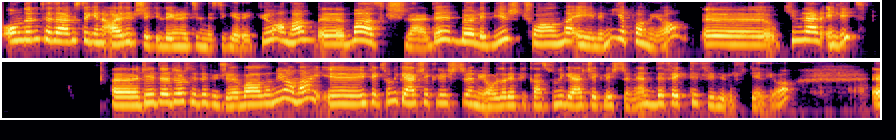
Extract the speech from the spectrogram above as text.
onların tedavisi de yine ayrı bir şekilde yönetilmesi gerekiyor ama e, bazı kişilerde böyle bir çoğalma eğilimi yapamıyor. E, kimler elit? E, CD4 hedef hücreye bağlanıyor ama e, enfeksiyonu gerçekleştiremiyor. Orada replikasyonu gerçekleştiremeyen defektif bir virüs geliyor. E,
